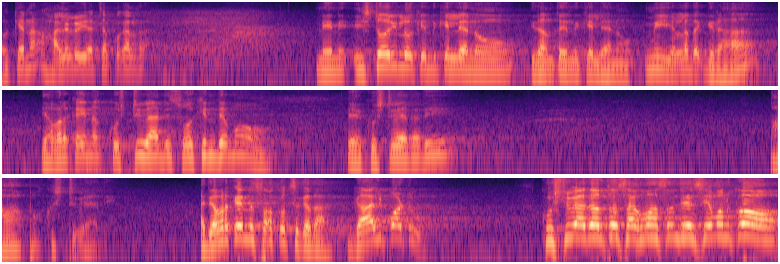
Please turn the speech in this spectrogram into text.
ఓకేనా? హలెలుయ్య చెప్పగలరా? నేను ఈ స్టోరీలోకి ఎందుకు వెళ్ళాను? ఇదంతా ఎందుకు వెళ్ళాను? మీ ఇళ్ళ దగ్గర ఎవరికైనా కుష్టి వ్యాధి సోకిందేమో? ఏ కుష్టి వ్యాధి అది? పాప కుష్టి వ్యాధి అది ఎవరికైనా సోకొచ్చు కదా? గాలిపాటు. కుష్టి వ్యాధులతో సహవాసం చేసేమనుకో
